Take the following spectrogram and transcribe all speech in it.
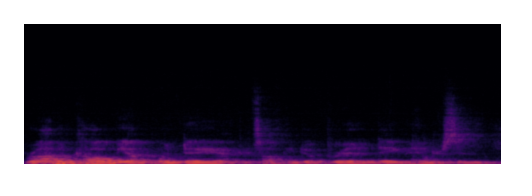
Robin called me up one day after talking to a friend, Dave Henderson,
